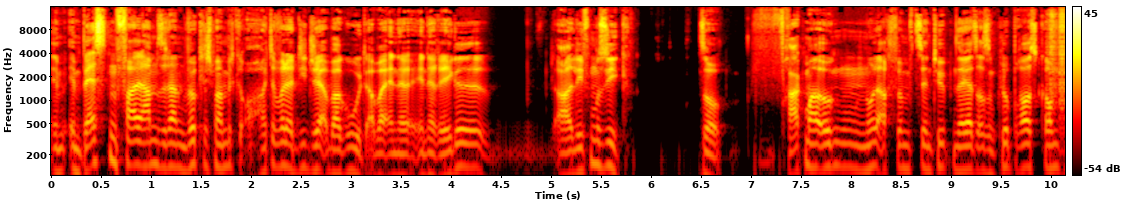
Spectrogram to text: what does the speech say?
im, im besten Fall haben sie dann wirklich mal mitge... Oh, heute war der DJ aber gut, aber in der, in der Regel ah, lief Musik. So, frag mal irgendeinen 0815-Typen, der jetzt aus dem Club rauskommt,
